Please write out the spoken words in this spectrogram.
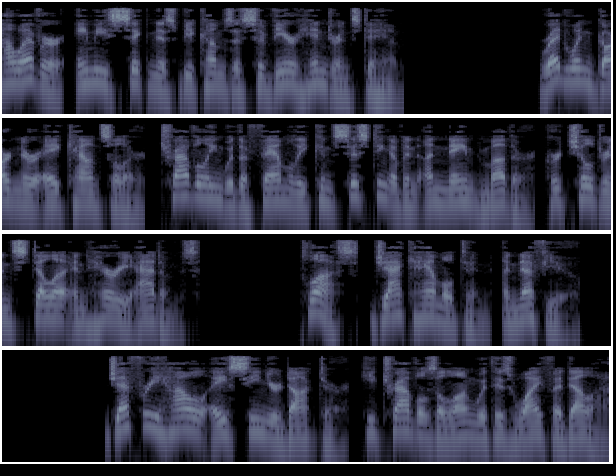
However, Amy's sickness becomes a severe hindrance to him. Redwin Gardner a counselor, traveling with a family consisting of an unnamed mother, her children Stella and Harry Adams. Plus, Jack Hamilton, a nephew. Jeffrey Howell a senior doctor, he travels along with his wife Adela.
